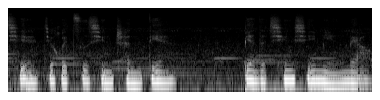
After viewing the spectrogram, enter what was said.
切就会自行沉淀，变得清晰明了。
